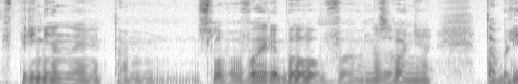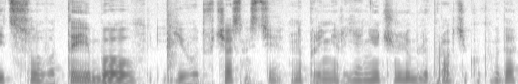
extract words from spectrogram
в переменные там слово variable, в название таблиц слово table. И вот в частности, например, я не очень люблю практику, когда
